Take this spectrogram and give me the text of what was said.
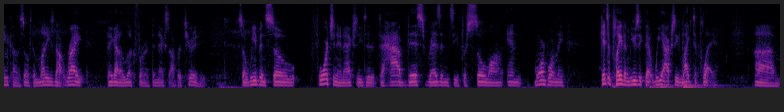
income. So if the money's not right, they got to look for the next opportunity. So we've been so fortunate actually to to have this residency for so long, and more importantly, get to play the music that we actually like to play. Um,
